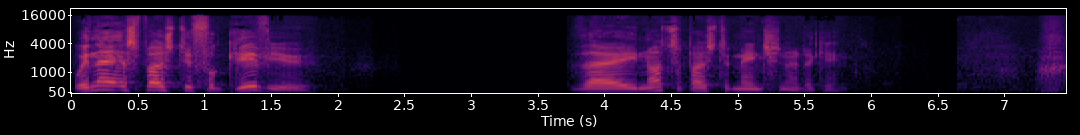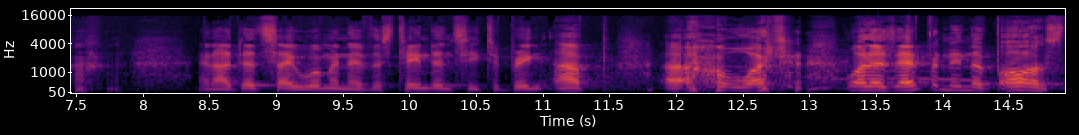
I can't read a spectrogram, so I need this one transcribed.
when they are supposed to forgive you, they're not supposed to mention it again. and I did say women have this tendency to bring up uh, what, what has happened in the past.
